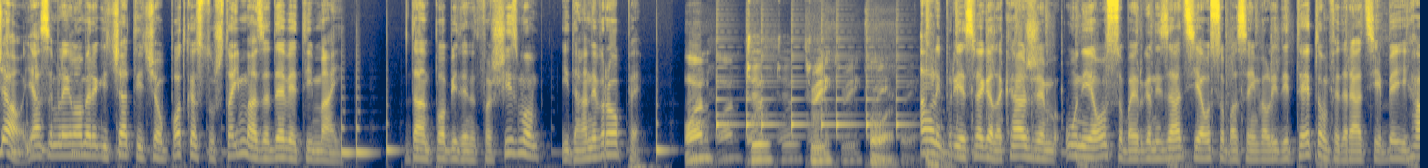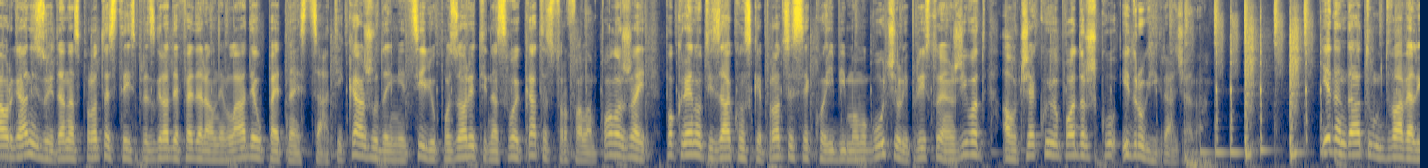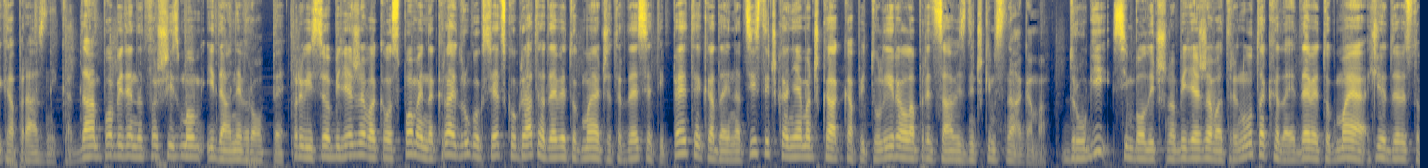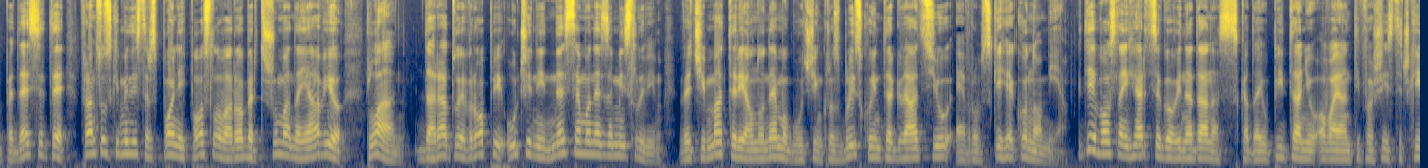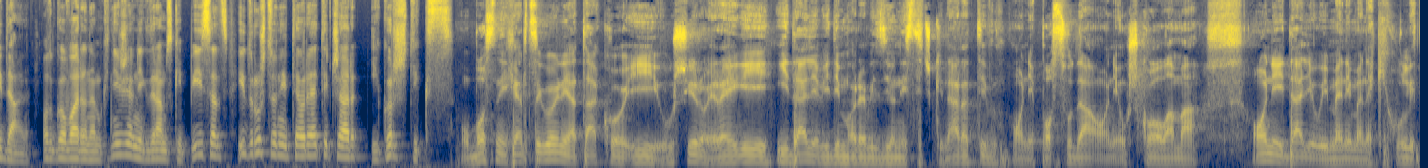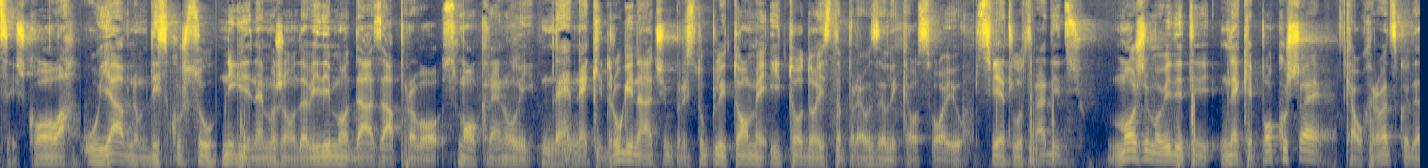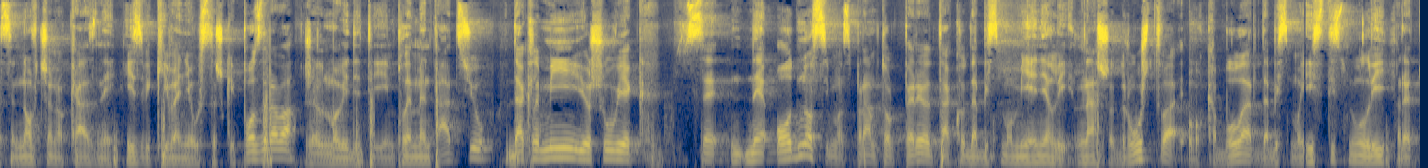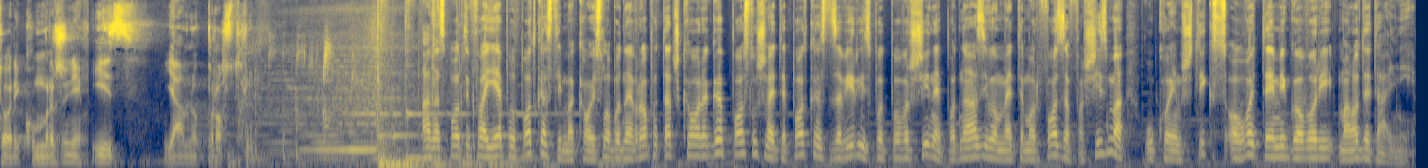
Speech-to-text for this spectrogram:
Ćao, ja sam Lejla Omeregić Ćatića u podcastu Šta ima za 9. maj. Dan pobjede nad fašizmom i Dan Evrope. One, two, three, Ali prije svega da kažem, Unija osoba i organizacija osoba sa invaliditetom Federacije BiH organizuje danas proteste ispred zgrade federalne vlade u 15 sati. Kažu da im je cilj upozoriti na svoj katastrofalan položaj, pokrenuti zakonske procese koji bi im omogućili pristojan život, a očekuju podršku i drugih građana. Jedan datum, dva velika praznika. Dan pobjede nad fašizmom i Dan Evrope. Prvi se obilježava kao spomen na kraj drugog svjetskog rata 9. maja 1945. kada je nacistička Njemačka kapitulirala pred savezničkim snagama. Drugi simbolično obilježava trenutak kada je 9. maja 1950. francuski ministar spoljnih poslova Robert Schuman najavio plan da rat u Evropi učini ne samo nezamislivim, već i materijalno nemogućim kroz blisku integraciju evropskih ekonomija. Gdje je Bosna i Hercegovina danas kada je u pitanju ovaj antifašistički dan? Odgovara nam književnik, dramski pisac i društveni teoretičar Igor Štiks. U Bosni i Hercegovini, a tako i u široj regiji, i dalje vidimo revizionistički narativ. On je posvuda, on je u školama, on je i dalje u imenima nekih ulica i škola. U javnom diskursu nigdje ne možemo da vidimo da zapravo smo okrenuli ne, neki drugi način, pristupili tome i to doista preuzeli kao svoju svjetlu tradiciju. Možemo vidjeti neke pokušaje, kao u Hrvatskoj, da se novčano kazni izvikivanje ustaških pozdrava. Želimo vidjeti implementaciju. Dakle, mi još uvijek se ne odnosimo spram tog perioda tako da bismo mijenjali naša društva, vokabular, da bismo istisnuli retoriku mržnje iz javnog prostora. A na Spotify i Apple podcastima kao i slobodnaevropa.org poslušajte podcast za viri ispod površine pod nazivom Metamorfoza fašizma u kojem Štiks o ovoj temi govori malo detaljnije.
